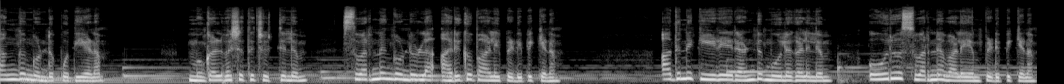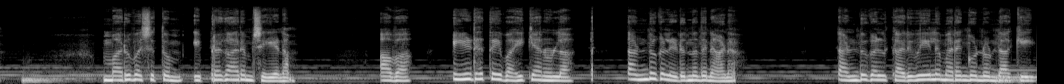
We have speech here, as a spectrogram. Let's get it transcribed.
തങ്കം കൊണ്ട് പൊതിയണം. മുകൾ വശത്ത് ചുറ്റിലും സ്വർണം കൊണ്ടുള്ള അരുകുപാളി പിടിപ്പിക്കണം. അതിന് കീഴെ രണ്ട് മൂലകളിലും ഓരോ സ്വർണവളയം പിടിപ്പിക്കണം. മറുവശത്തും ഇപ്രകാരം ചെയ്യണം. അവ പീഠത്തെ വഹിക്കാനുള്ള തണ്ടുകൾ ഇടുന്നതിനാണ്. തണ്ടുകൾ കരുവേല മരം കൊണ്ടുണ്ടാക്കി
